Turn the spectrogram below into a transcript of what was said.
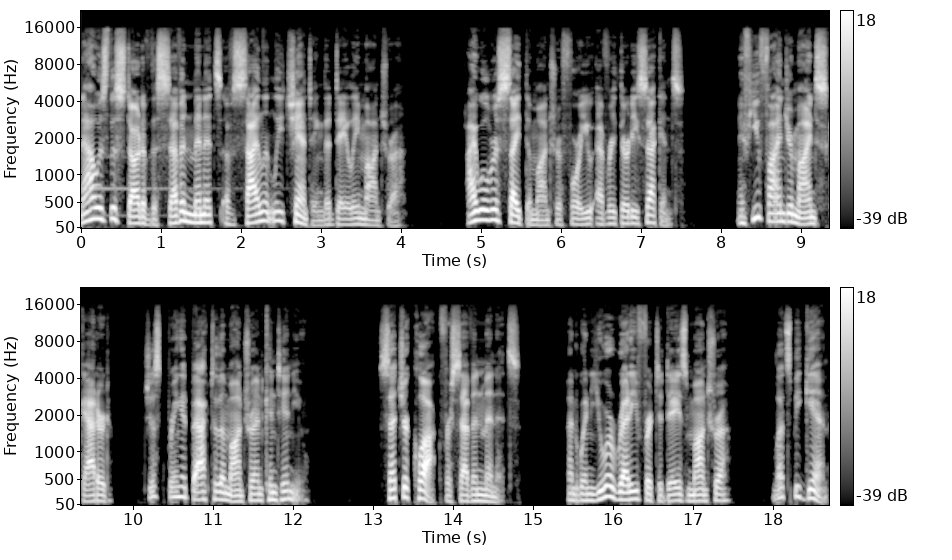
Now is the start of the seven minutes of silently chanting the daily mantra. I will recite the mantra for you every 30 seconds. If you find your mind scattered, just bring it back to the mantra and continue. Set your clock for seven minutes. And when you are ready for today's mantra, let's begin.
